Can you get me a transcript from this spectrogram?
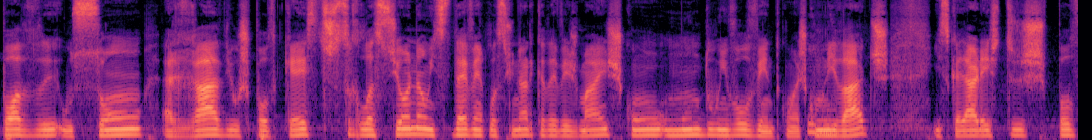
pode o som, a rádio, os podcasts se relacionam e se devem relacionar cada vez mais com o mundo envolvente, com as comunidades. E se calhar estes, pod-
